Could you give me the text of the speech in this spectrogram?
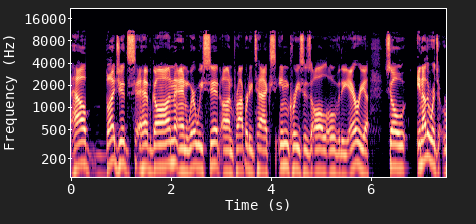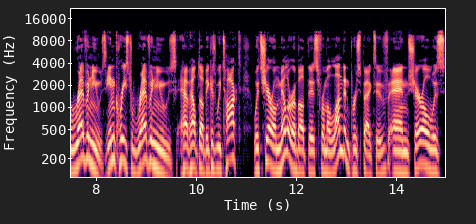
how budgets have gone and where we sit on property tax increases all over the area. So, in other words, revenues, increased revenues have helped out because we talked with Cheryl Miller about this from a London perspective, and Cheryl was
